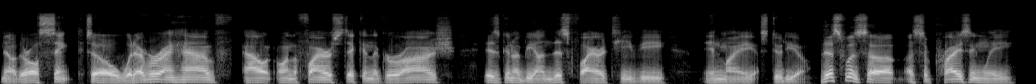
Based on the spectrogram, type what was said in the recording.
No, they're all synced. So whatever I have out on the Fire Stick in the garage is going to be on this Fire TV in my studio. This was a, a, surprisingly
